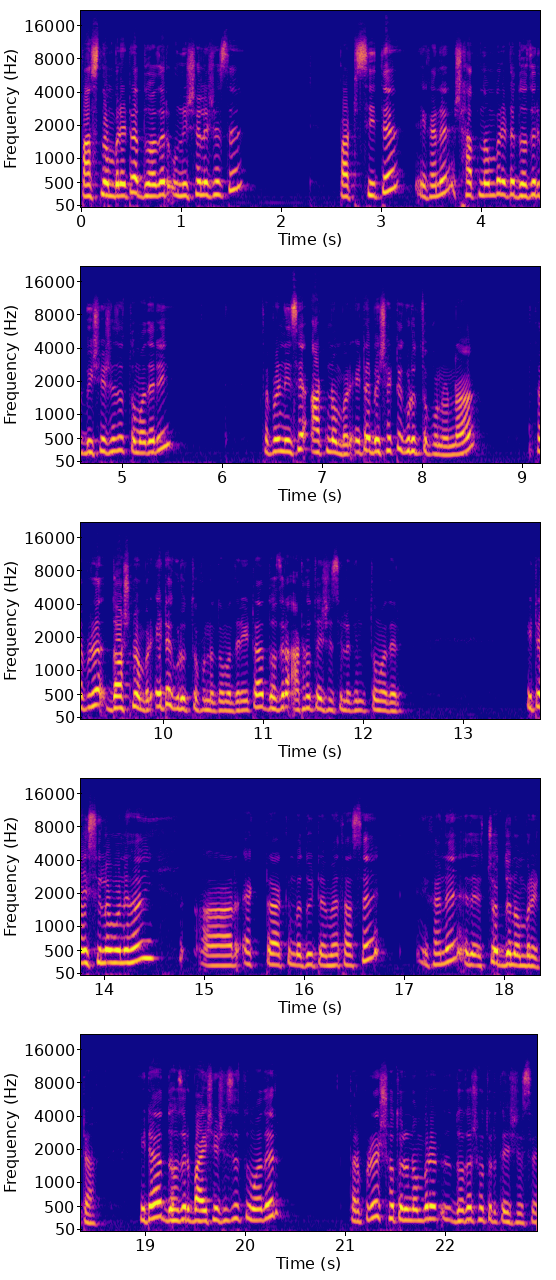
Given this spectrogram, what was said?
পাঁচ নম্বর এটা দু হাজার উনিশ সালে এসেছে। পার্ট সিতে এখানে সাত নম্বর, এটা দু এসেছে, তোমাদেরই তারপরে নিচে আট নম্বর। এটা বেশ একটা গুরুত্বপূর্ণ, না? তারপরে দশ নম্বর, এটা গুরুত্বপূর্ণ তোমাদের। এটা দু হাজার আঠারোতে এসেছিল কিন্তু তোমাদের। এটাই ছিল মনে হয়। আর একটা কিংবা দুইটা ম্যাথ আছে। এখানে চোদ্দ নম্বর এটা। এটা দু হাজার বাইশে এসেছে তোমাদের। তারপরে সতেরো নম্বরে, দু হাজার সতেরোতে এসেছে।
